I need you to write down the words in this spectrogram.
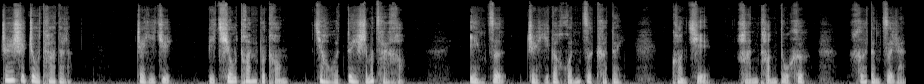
真是助他的了。这一句比秋湍不同，叫我对什么才好？影字只一个魂字可对。”况且，寒塘渡鹤，何等自然，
